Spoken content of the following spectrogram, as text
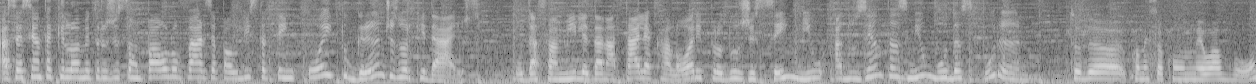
A 60 quilômetros de São Paulo, Várzea Paulista tem oito grandes orquidários. O da família da Natália Calori produz de 100 mil a 200 mil mudas por ano. Tudo começou com o meu avô,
